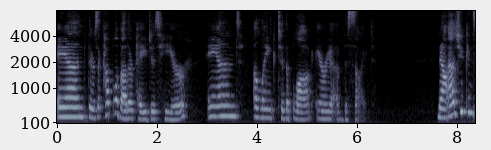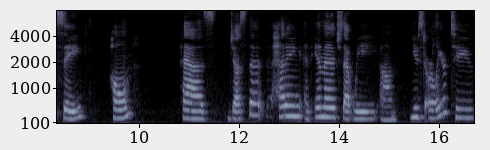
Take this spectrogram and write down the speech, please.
And there's a couple of other pages here and a link to the blog area of the site. Now, as you can see, home has just the heading and image that we um, used earlier to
